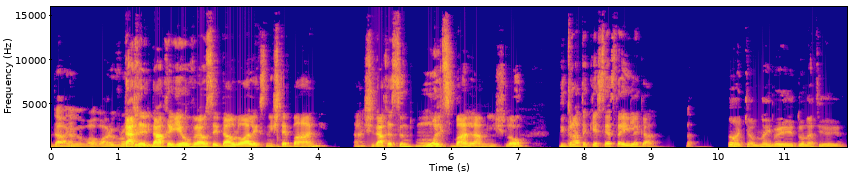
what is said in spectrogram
da, Da? Eu, are vreo Dacă, obiectiv. dacă eu vreau să-i dau lui Alex niște bani da? și dacă sunt mulți bani la mijloc, dintr-o dată chestia asta e ilegală. Ah, chiar n-ai voie donație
